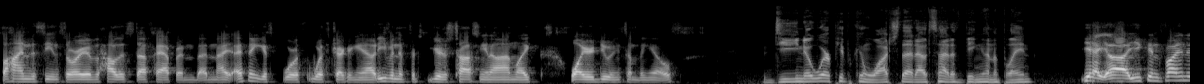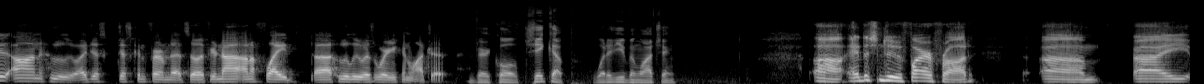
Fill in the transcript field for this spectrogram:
behind the scenes story of how this stuff happened, then I, I think it's worth worth checking out, even if you're just tossing it on like while you're doing something else. Do you know where people can watch that outside of being on a plane? Yeah, uh, you can find it on Hulu. I just just confirmed that. So if you're not on a flight, uh, Hulu is where you can watch it. Very cool. Jacob, what have you been watching? Uh, in addition to Fyre Fraud, um, I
